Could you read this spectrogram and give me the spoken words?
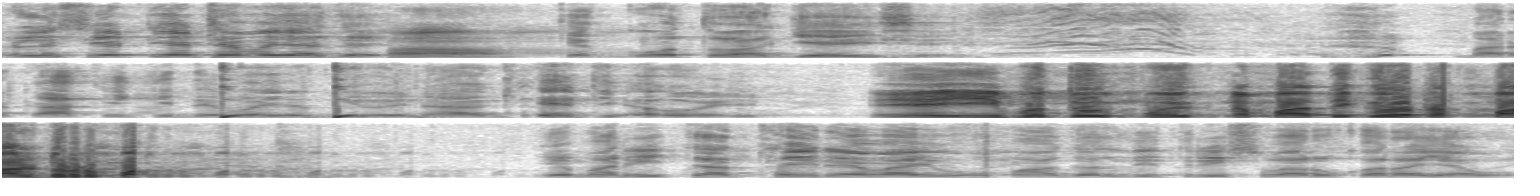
એટલે છેટી હેઠે વયા જાય? હા. કે ગોતવા ગયા છે. મારા કાકી કીધે વયો ગયો હોય ને આ ગેટિયા હોય. એ ઈ બધું મોઈક ના માદી ગયો માલ ઢોરમાં એમાં રિચાર્જ થઈ રહેવાય આવ્યું માં જલ્દી ત્રીસ વારું કરાઈ આવો.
